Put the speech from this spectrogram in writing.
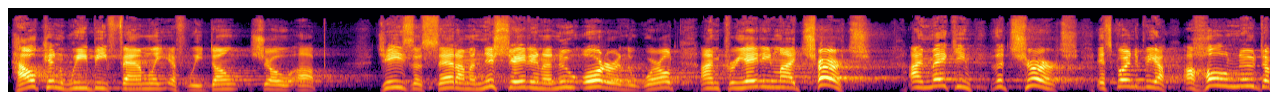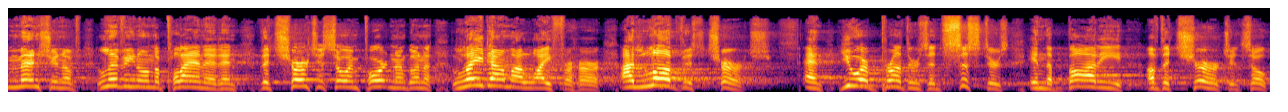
How can we be family if we don't show up? Jesus said, I'm initiating a new order in the world. I'm creating my church. I'm making the church. It's going to be a, a whole new dimension of living on the planet. And the church is so important. I'm going to lay down my life for her. I love this church. And you are brothers and sisters in the body of the church. And so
